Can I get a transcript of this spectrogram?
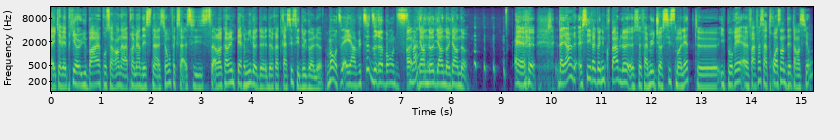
euh, qu'il avait pris un Uber pour se rendre à la première destination. Fait que ça, ça a quand même permis là, de, de retracer ces deux gars-là. Mon Dieu, hey, en veux-tu du rebondissement? Il y en a, il y en a, il y en a. Euh, D'ailleurs, s'il est reconnu coupable, ce fameux Jussie Smollett, euh, il pourrait euh, faire face à trois ans de détention.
